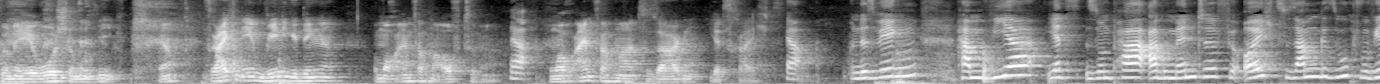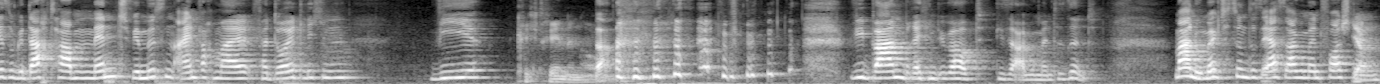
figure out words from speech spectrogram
so eine heroische Musik. Ja? Es reichen eben wenige Dinge, um auch einfach mal aufzuhören. Ja, Um auch einfach mal zu sagen, jetzt reicht's. ja. Und deswegen haben wir jetzt so ein paar Argumente für euch zusammengesucht, wo wir so gedacht haben, Mensch, wir müssen einfach mal verdeutlichen, wie Krieg Tränen in den Augen. wie bahnbrechend überhaupt diese Argumente sind. Manu, möchtest du uns das erste Argument vorstellen?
